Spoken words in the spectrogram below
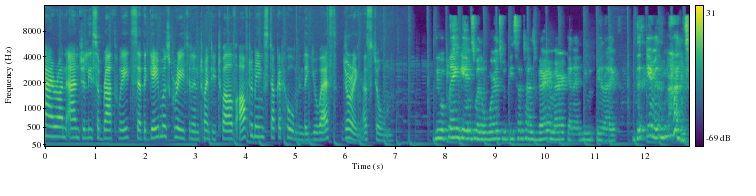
Kieran and Jahlisa Brathwaite said the game was created in 2012 after being stuck at home in the US during a storm. We were playing games where the words would be sometimes very American, and he would be like, This game is not,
